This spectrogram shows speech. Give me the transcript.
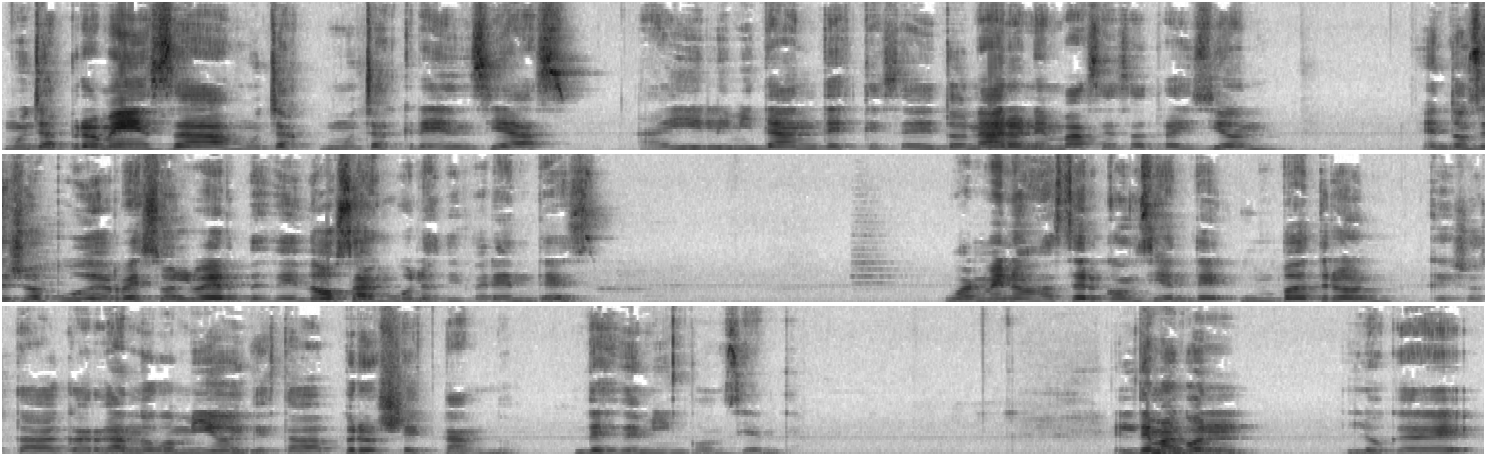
Muchas promesas, muchas, muchas creencias ahí limitantes que se detonaron en base a esa traición. Entonces yo pude resolver desde dos ángulos diferentes, o al menos hacer consciente un patrón que yo estaba cargando conmigo y que estaba proyectando desde mi inconsciente. El tema con lo que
